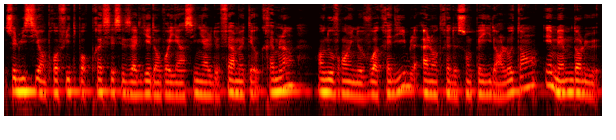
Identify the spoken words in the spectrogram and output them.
Celui-ci en profite pour presser ses alliés d'envoyer un signal de fermeté au Kremlin en ouvrant une voie crédible à l'entrée de son pays dans l'OTAN et même dans l'UE.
